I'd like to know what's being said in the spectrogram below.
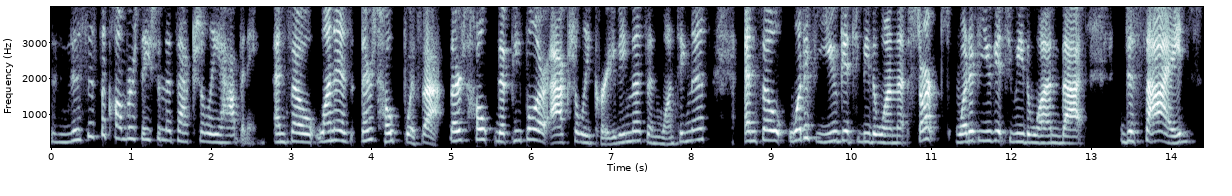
this is the conversation that's actually happening. And so, one is there's hope with that. There's hope that people are actually craving this and wanting this. And so, what if you get to be the one that starts? What if you get to be the one that decides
